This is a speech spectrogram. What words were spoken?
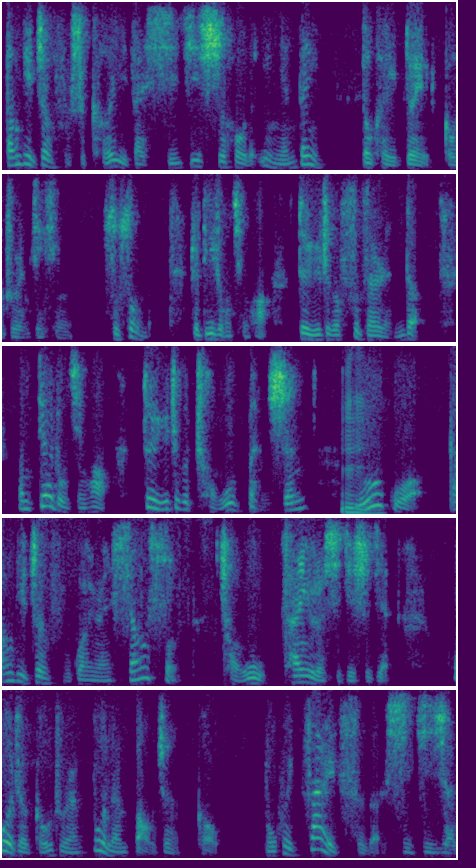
当地政府是可以在袭击事后的一年内都可以对狗主人进行诉讼的。这第一种情况，对于这个负责人的。那么第二种情况，对于这个宠物本身。如果当地政府官员相信宠物参与了袭击事件，或者狗主人不能保证狗不会再次的袭击人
